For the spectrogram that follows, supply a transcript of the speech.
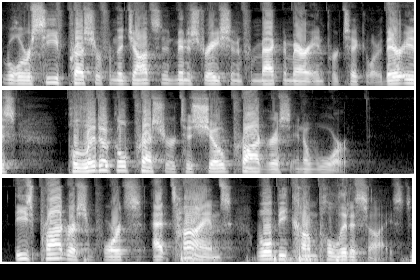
will receive pressure from the Johnson administration and from McNamara in particular. There is political pressure to show progress in a war. These progress reports, at times, will become politicized.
